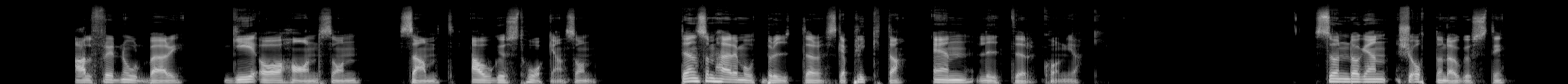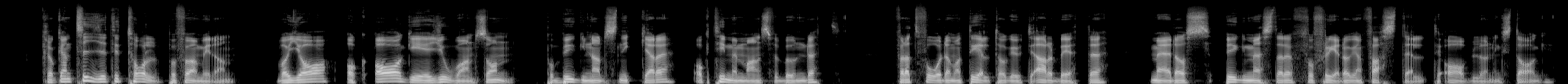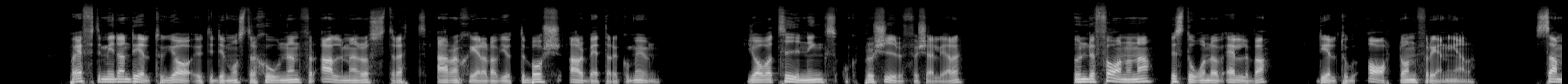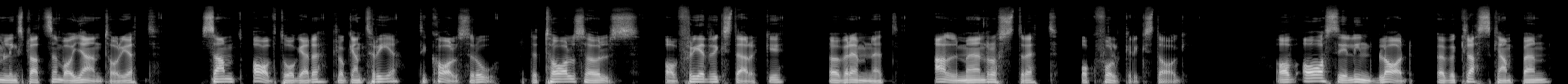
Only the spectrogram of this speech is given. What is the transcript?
Alfred Nordberg, G.A. Hansson samt August Håkansson. Den som häremot bryter ska plikta en liter konjak. Söndagen 28 augusti. Klockan 10 till 12 på förmiddagen var jag och A.G. Johansson på Byggnadssnickare och Timmermansförbundet för att få dem att deltaga ut i arbete med oss byggmästare får fredagen fastställd till avlöningsdag. På eftermiddagen deltog jag ut i demonstrationen för allmän rösträtt arrangerad av Göteborgs arbetarekommun. Jag var tidnings och broschyrförsäljare. Under fanorna, bestående av 11, deltog 18 föreningar. Samlingsplatsen var Järntorget, samt avtågade klockan tre till Karlsro, där tals hölls av Fredrik Sterky över ämnet allmän rösträtt och folkriksdag. Av A.C. Lindblad över klasskampen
